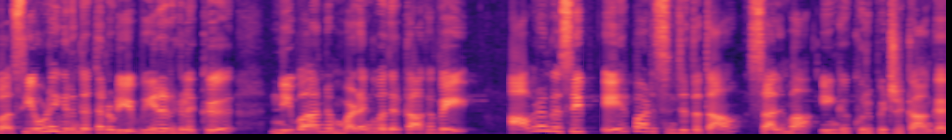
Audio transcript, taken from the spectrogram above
பசியோடு இருந்த தன்னுடைய வீரர்களுக்கு நிவாரணம் வழங்குவதற்காகவே அவுரங்கசீப் ஏற்பாடு செஞ்சதை தான் சல்மா இங்கு குறிப்பிட்டிருக்காங்க.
